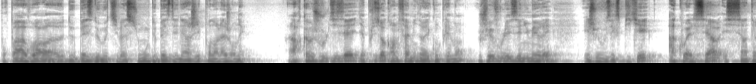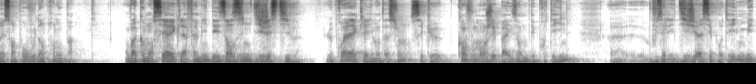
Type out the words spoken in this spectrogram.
pour pas avoir euh, de baisse de motivation ou de baisse d'énergie pendant la journée. Alors comme je vous le disais, il y a plusieurs grandes familles dans les compléments. Je vais vous les énumérer et je vais vous expliquer à quoi elles servent et si c'est intéressant pour vous d'en prendre ou pas. On va commencer avec la famille des enzymes digestives. Le problème avec l'alimentation, c'est que quand vous mangez par exemple des protéines, euh, vous allez digérer ces protéines, mais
